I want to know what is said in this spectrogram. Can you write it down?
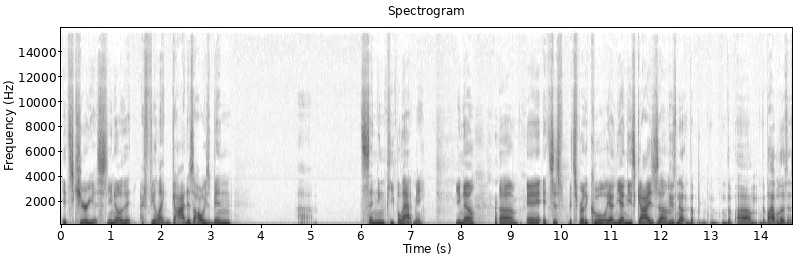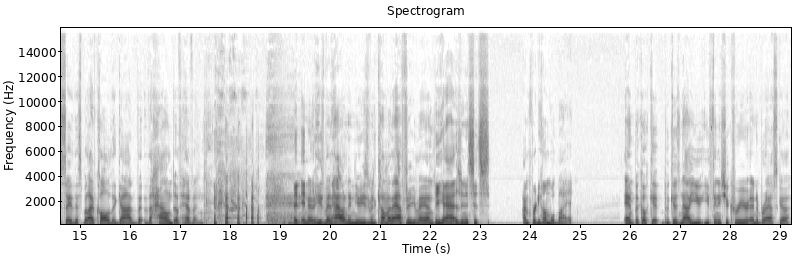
it's curious, you know, that I feel like God has always been uh, sending people at me, you know. um, and it's just it's really cool. Yeah, and yeah, and these guys. Um, He's no the the um, the Bible doesn't say this, but I've called God the, the Hound of Heaven. and, and, he's been hounding you. He's been coming after you, man. He has, and it's it's. I'm pretty humbled by it. And okay, because now you you finish your career at Nebraska,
